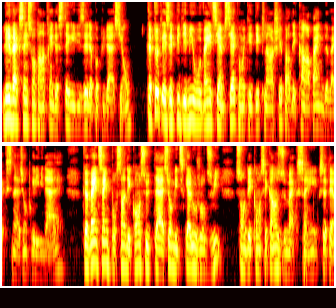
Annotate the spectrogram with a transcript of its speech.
les vaccins sont en train de stériliser la population, que toutes les épidémies au 20e siècle ont été déclenchées par des campagnes de vaccination préliminaire, que 25% des consultations médicales aujourd'hui sont des conséquences du vaccin, etc.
